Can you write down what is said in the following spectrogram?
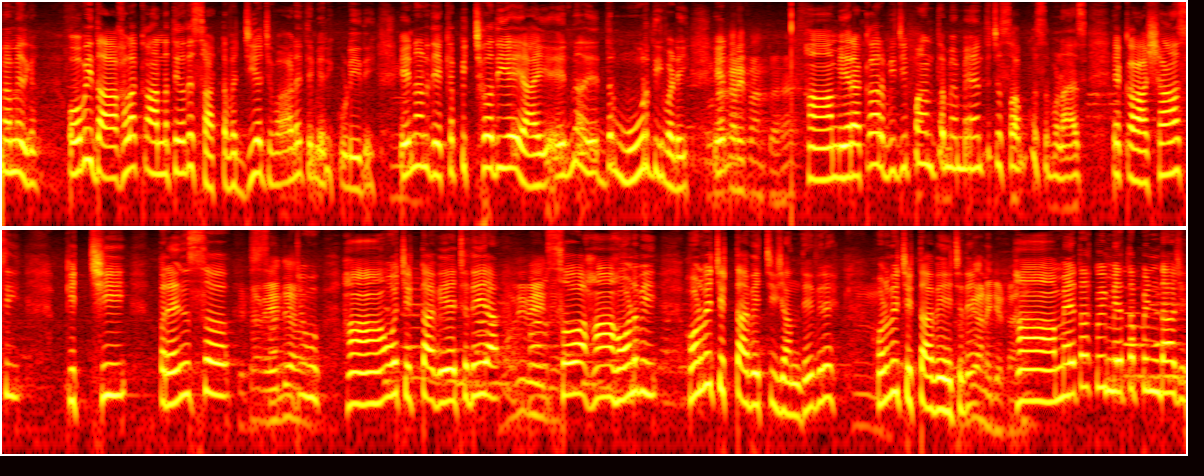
ਮੈਂ ਮੇਰੀਆਂ ਉਹ ਵੀ ਦਾਖਲਾ ਕੰਨ ਤੇ ਉਹਦੇ ਸੱਟ ਵੱਜੀ ਆ ਜਵਾੜੇ ਤੇ ਮੇਰੀ ਕੁੜੀ ਦੇ। ਇਹਨਾਂ ਨੇ ਦੇਖਿਆ ਪਿੱਛੋਂ ਦੀ ਇਹ ਆਏ ਇਹਨਾਂ ਦੇ ਇੱਧਰ ਮੂਰ ਦੀ ਵੜੇ। ਤੁਹਾਡਾ ਘਰੇ ਪੰਤਾ ਹੈ? ਹਾਂ ਮੇਰਾ ਘਰ ਵੀ ਜੀ ਭੰਨ ਤਾਂ ਮੈਂ ਮਿਹਨਤ ਚ ਸਭ ਕੁਝ ਬਣਾਇਆ ਸੀ। ਇੱਕ ਆਸ਼ਾ ਸੀ ਕਿੱਛੀ ਪ੍ਰਿੰਸ ਵੇਚਦੇ ਆ? ਸੰਜੂ ਹਾਂ ਉਹ ਚਿੱਟਾ ਵੇਚਦੇ ਆ। ਸੋ ਹਾਂ ਹੁਣ ਵੀ ਹੁਣ ਵੀ ਚਿੱਟਾ ਵੇਚੀ ਜਾਂਦੇ ਵੀਰੇ। ਹੁਣ ਵੀ ਚਿੱਟਾ ਵੇਚਦੇ। ਚਿੱਟਾ। ਹਾਂ ਮੈਂ ਤਾਂ ਕੋਈ ਮੇਰੇ ਤਾਂ ਪਿੰਡਾਂ 'ਚ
